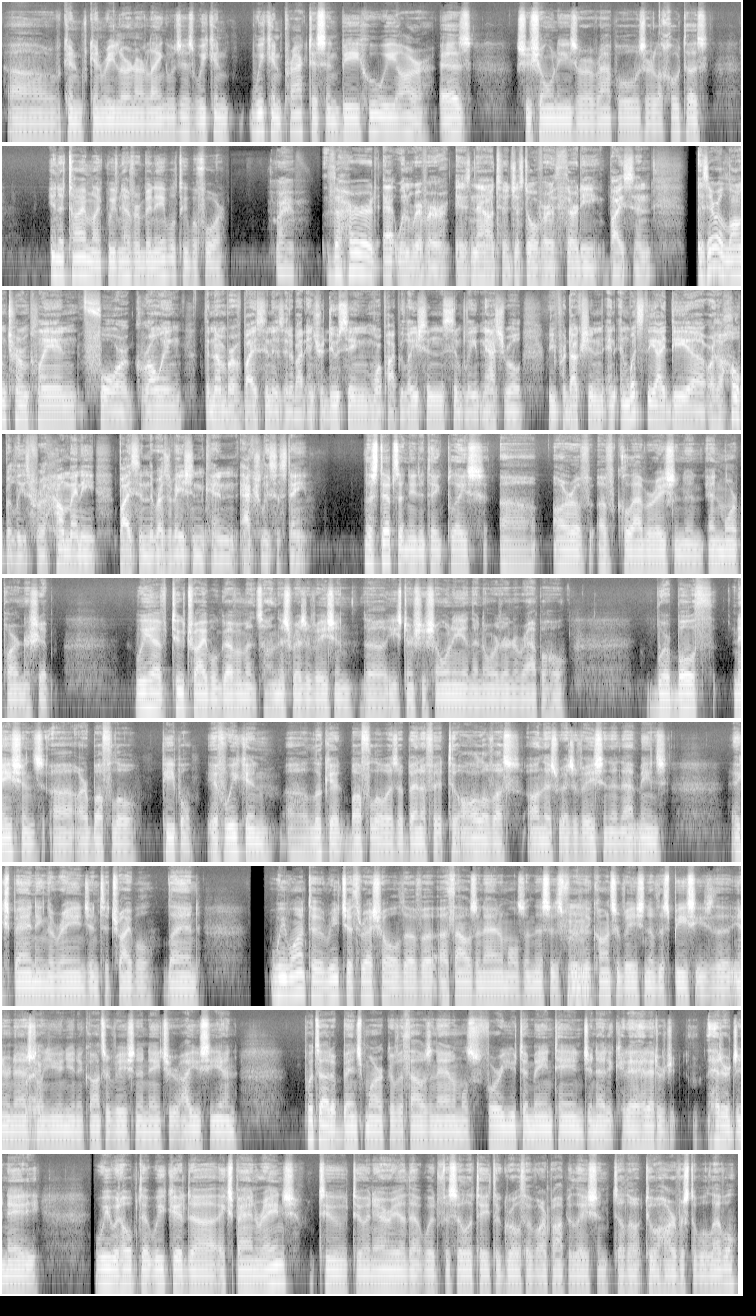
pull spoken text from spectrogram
uh, can can relearn our languages. We can we can practice and be who we are as Shoshones or Arapahoes or Lakotas in a time like we've never been able to before. Right. The herd at Wind River is now to just over 30 bison. Is there a long term plan for growing the number of bison? Is it about introducing more populations, simply natural reproduction? And, and what's the idea, or the hope at least, for how many bison the reservation can actually sustain? The steps that need to take place uh, are of, of collaboration and, and more partnership. We have two tribal governments on this reservation the Eastern Shoshone and the Northern Arapaho. We're both nations uh, are buffalo people. If we can uh, look at buffalo as a benefit to all of us on this reservation, then that means expanding the range into tribal land. We want to reach a threshold of a, a thousand animals, and this is for Mm. the conservation of the species. The International Right. Union of Conservation of Nature, IUCN, puts out a benchmark of a thousand animals for you to maintain genetic heterog- heterogeneity. We would hope that we could uh, expand range to, to an area that would facilitate the growth of our population to, the, to a harvestable level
